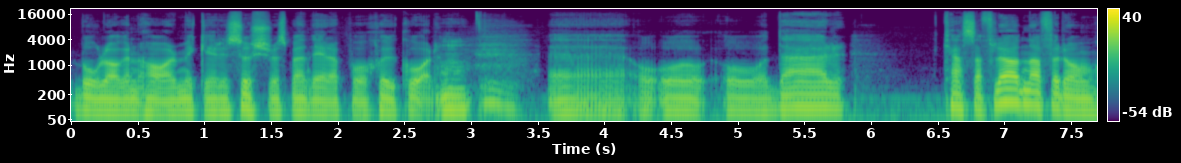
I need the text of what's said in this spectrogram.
bolagen har mycket resurser att spendera på sjukvård. Mm. Uh, och, och, och, där kassaflödena för de,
